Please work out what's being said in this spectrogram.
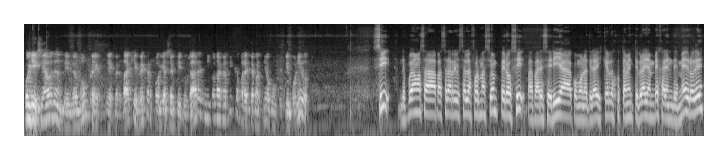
Oye, si ahora entiende un nombre, ¿es verdad que Becker podría ser titular en Nicolás Gatica para este partido con Coquimbo Unido? Sí, después vamos a pasar a revisar la formación, pero sí, aparecería como lateral izquierdo justamente Brian Bejar en desmedro de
